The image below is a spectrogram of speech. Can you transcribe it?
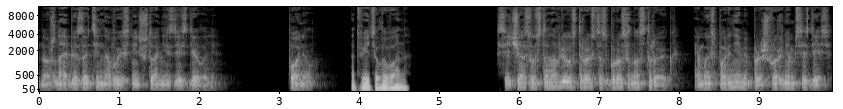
Нужно обязательно выяснить, что они здесь делали. Понял, ответил Иван. Сейчас установлю устройство сброса настроек, и мы с парнями прошвырнемся здесь.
